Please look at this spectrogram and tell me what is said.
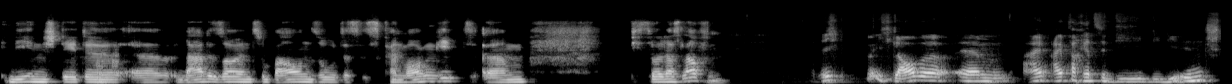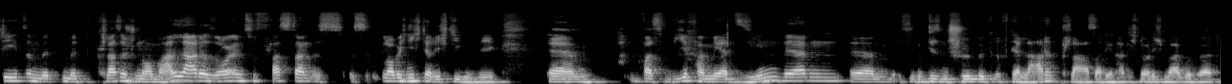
in die Innenstädte äh, Ladesäulen zu bauen, so dass es kein Morgen gibt? Ähm, wie soll das laufen? Ich, ich glaube, ähm, ein, einfach jetzt die, die, die Innenstädte mit, mit klassischen Normalladesäulen zu pflastern, ist, ist glaube ich, nicht der richtige Weg. Ähm, was wir vermehrt sehen werden, ähm, es gibt diesen schönen Begriff der Ladeplaza, den hatte ich neulich mal gehört.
